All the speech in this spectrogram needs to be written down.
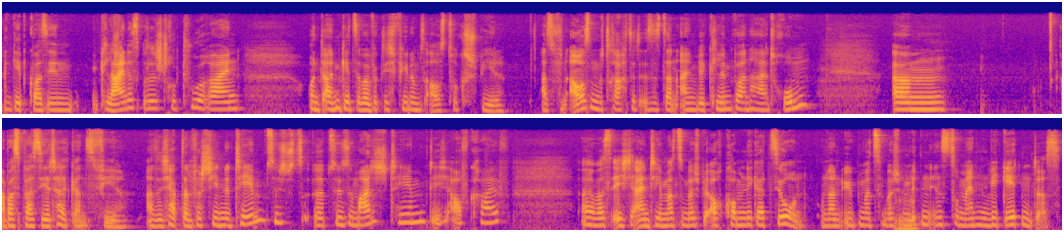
gebe quasi ein kleines bisschen Struktur rein und dann geht es aber wirklich viel ums Ausdrucksspiel. Also von außen betrachtet ist es dann ein, wir klimpern halt rum. Ähm, aber es passiert halt ganz viel. Also ich habe dann verschiedene Themen, äh, psychosomatische Themen, die ich aufgreife. Äh, was ich, ein Thema zum Beispiel auch Kommunikation. Und dann üben wir zum Beispiel mhm. mit den Instrumenten, wie geht denn das?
